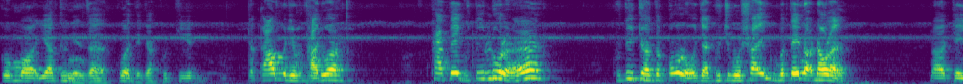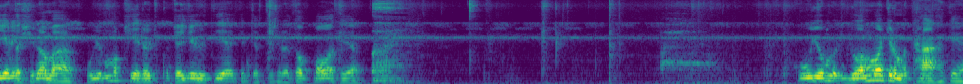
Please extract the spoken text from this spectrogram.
cô mò ya tu niệm giờ, cô thì cả cô chỉ cao mà chỉ thả đua thả tê cô tư luôn là cô tư cho tôi có lỗi chả cô chỉ muốn say, một tê nọ đâu là nó chơi giờ xí nó mà, cô mất kia rồi cô chạy dư tia chỉ chỉ là tôi bỏ à tia cô yêu yêu chỉ là một thả tia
